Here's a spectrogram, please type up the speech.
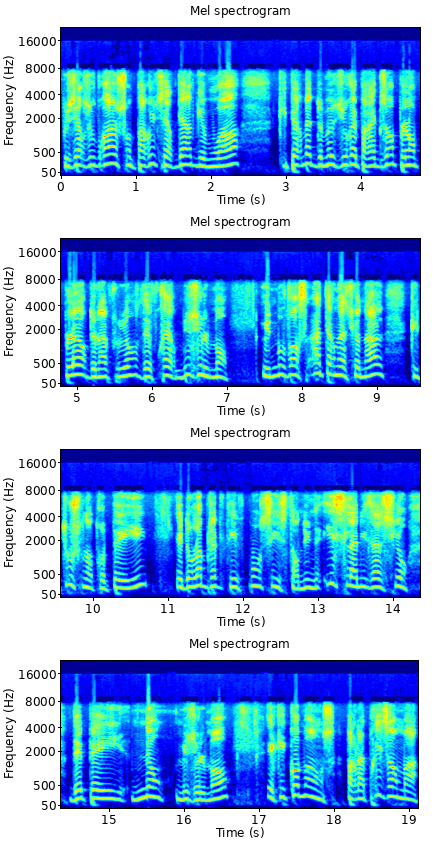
Plusieurs ouvrages sont parus ces derniers mois qui permettent de mesurer par exemple l'ampleur de l'influence des frères musulmans, une mouvance internationale qui touche notre pays et dont l'objectif consiste en une islamisation des pays non musulmans et qui commence par la prise en main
